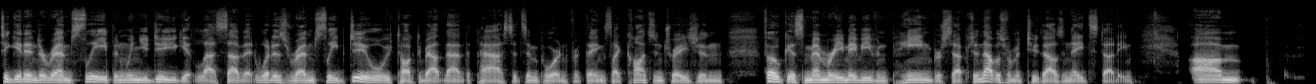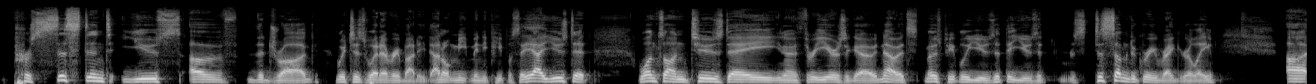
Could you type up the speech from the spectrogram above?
to get into REM sleep. And when you do, you get less of it. What does REM sleep do? Well, we've talked about that in the past. It's important for things like concentration, focus, memory, maybe even pain perception. That was from a 2008 study. Um, persistent use of the drug, which is what everybody, I don't meet many people say, yeah, I used it once on Tuesday, you know, three years ago. No, it's most people use it. They use it to some degree regularly. Uh,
